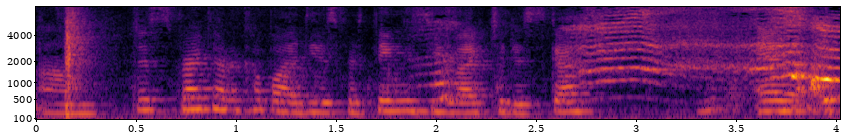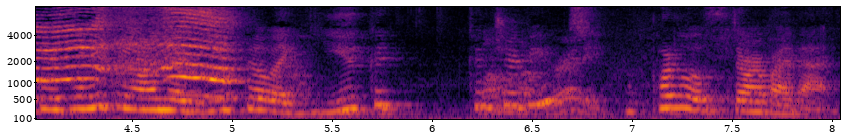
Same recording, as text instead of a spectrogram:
Um, just write down a couple ideas for things you'd like to discuss. And if there's anything on there that you feel like you could contribute, put a little star by that.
